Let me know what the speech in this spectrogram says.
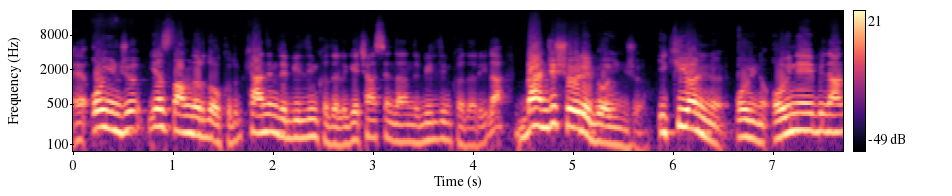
e, oyuncu yazılanları da okudum. Kendim de bildiğim kadarıyla, geçen seneden de bildiğim kadarıyla bence şöyle bir oyuncu. İki yönlü oyunu oynayabilen,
